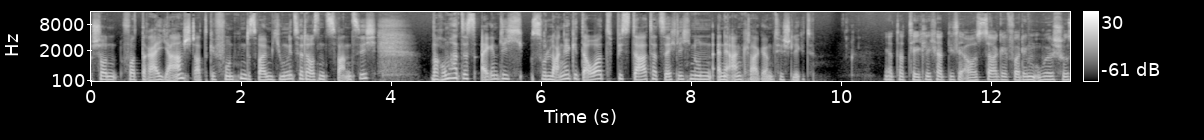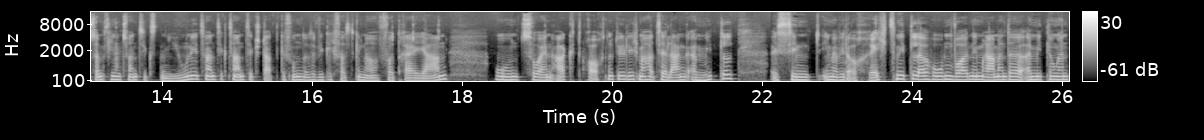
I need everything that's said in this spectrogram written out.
schon vor drei Jahren stattgefunden. Das war im Juni 2020. Warum hat es eigentlich so lange gedauert, bis da tatsächlich nun eine Anklage am Tisch liegt? Ja, tatsächlich hat diese Aussage vor dem Urschuss am 24. Juni 2020 stattgefunden, also wirklich fast genau vor drei Jahren. Und so ein Akt braucht natürlich, man hat sehr lang ermittelt. Es sind immer wieder auch Rechtsmittel erhoben worden im Rahmen der Ermittlungen.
